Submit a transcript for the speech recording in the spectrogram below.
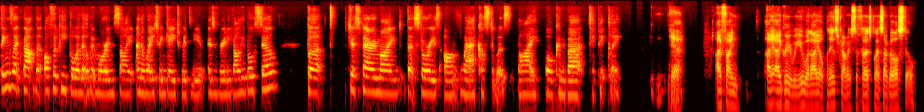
Things like that that offer people a little bit more insight and a way to engage with you is really valuable still. But just bear in mind that stories aren't where customers buy or convert typically. Yeah. I find I, I, agree with you. When I open Instagram, it's the first place I go still,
